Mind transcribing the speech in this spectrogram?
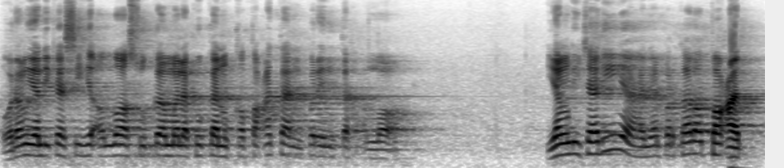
orang yang dikasihi Allah suka melakukan ketaatan perintah Allah. Yang dicarinya hanya perkara taat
